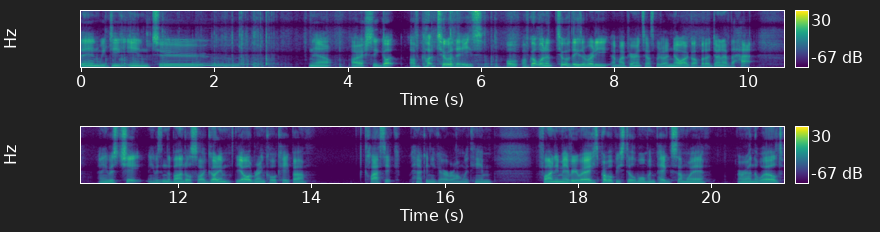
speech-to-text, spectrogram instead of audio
Then we dig into. Now, I actually got. I've got two of these. Well, I've got one of two of these already at my parents' house, which I know I got, but I don't have the hat. And he was cheap. He was in the bundle, so I got him. The old Rancor Keeper, classic. How can you go wrong with him? Find him everywhere. He's probably still warm and pegged somewhere around the world.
